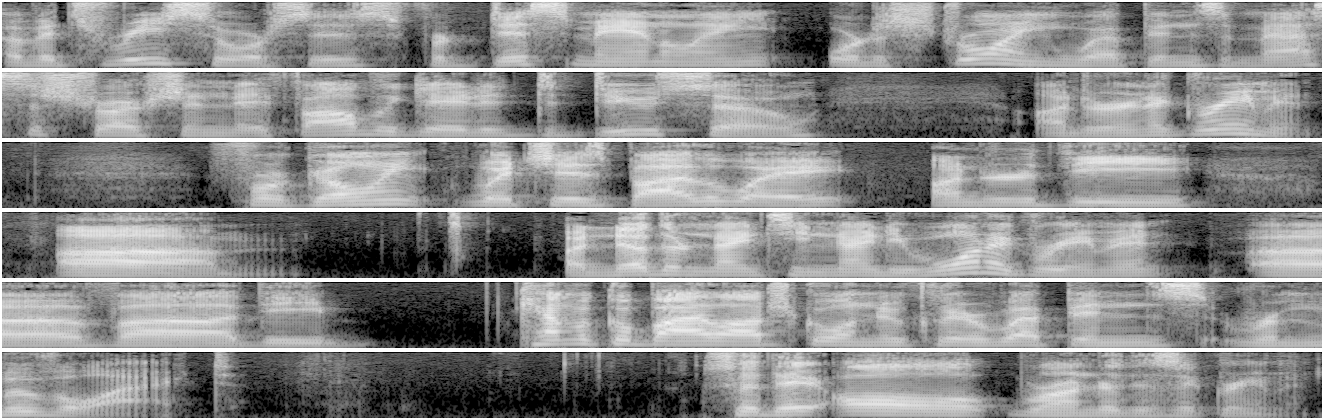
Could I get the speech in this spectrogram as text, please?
of its resources for dismantling or destroying weapons of mass destruction if obligated to do so under an agreement. Foregoing, which is, by the way, under the um, another 1991 agreement of uh, the Chemical, Biological, and Nuclear Weapons Removal Act. So they all were under this agreement.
